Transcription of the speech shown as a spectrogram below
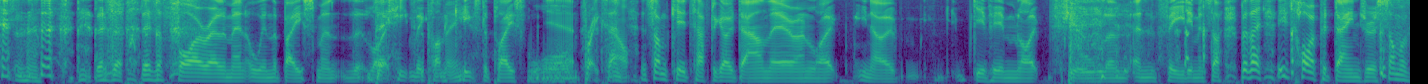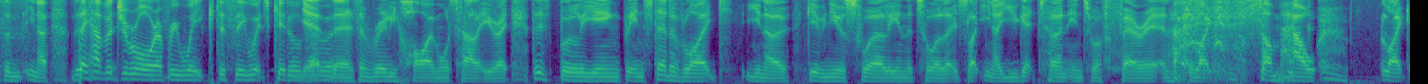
there's a there's a fire elemental in the basement that like heats the that- that plumbing. keeps the place warm. Yeah, breaks and, out. And some kids have to go down there and like you know give him like fuel and, and feed him and stuff. But they, it's hyper dangerous. Some of them, you know, they have a draw every week to see which kid will Yeah, go there's a really high mortality rate. There's bullying, but instead of like, you know, giving you a swirly in the toilet, it's like, you know, you get turned into a ferret and have to like somehow like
